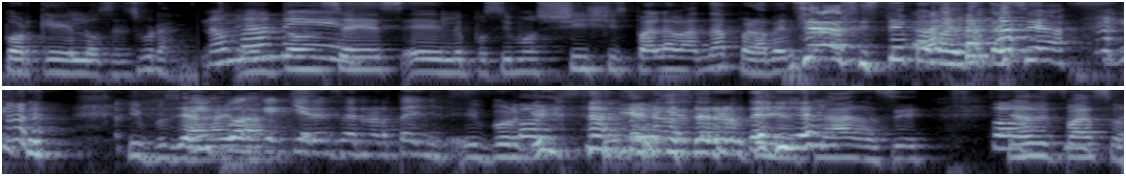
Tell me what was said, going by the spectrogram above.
Porque lo censura. No mames. Entonces eh, le pusimos shishis para la banda para vencer al sistema, maldita sea. y pues ya. y porque quieren ser norteños. Y porque Porque ser te norteños, claro, sí. Ya de paso,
